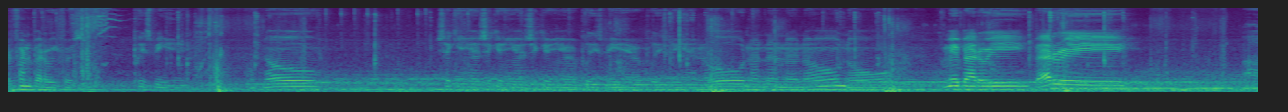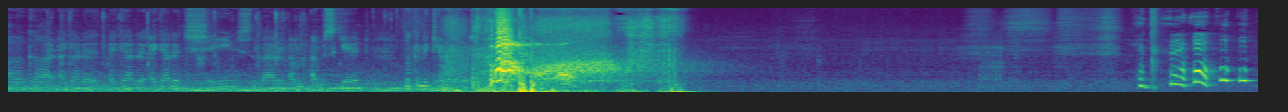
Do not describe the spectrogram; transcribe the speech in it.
to find a battery first. Please be here. No. Check in here, check in here, check in here. Please be here, please be here. No, no, no, no, no, no. Come here, battery. Battery. Oh god, I gotta, I gotta, change the battery. I'm, I'm scared. Look in the camera first. oh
